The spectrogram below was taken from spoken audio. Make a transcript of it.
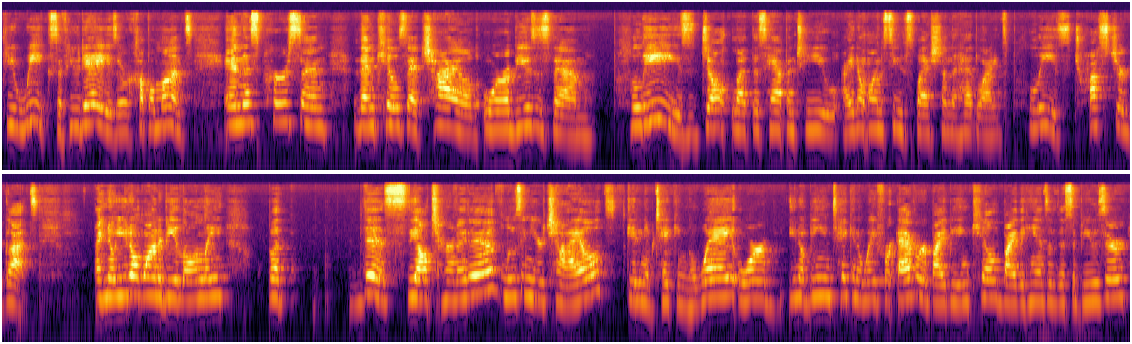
few weeks, a few days, or a couple months, and this person then kills that child or abuses them. Please don't let this happen to you. I don't want to see you splashed on the headlines. Please trust your guts. I know you don't want to be lonely, but this the alternative losing your child getting him taken away or you know being taken away forever by being killed by the hands of this abuser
